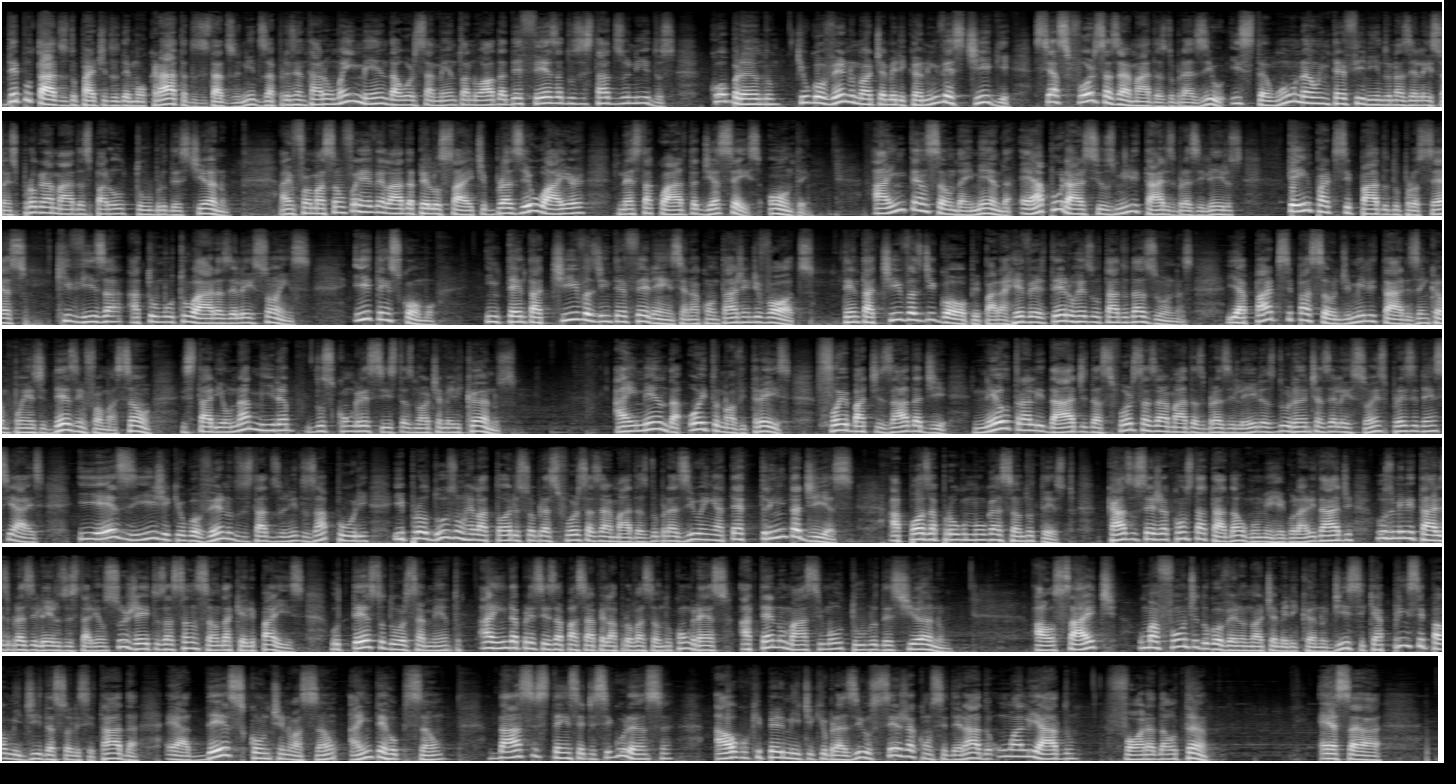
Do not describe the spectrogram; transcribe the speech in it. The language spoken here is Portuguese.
Deputados do Partido Democrata dos Estados Unidos apresentaram uma emenda ao orçamento anual da defesa dos Estados Unidos, cobrando que o governo norte-americano investigue se as Forças Armadas do Brasil estão ou não interferindo nas eleições programadas para outubro deste ano. A informação foi revelada pelo site Brasil Wire nesta quarta, dia 6, ontem. A intenção da emenda é apurar se os militares brasileiros têm participado do processo que visa a tumultuar as eleições. Itens como em tentativas de interferência na contagem de votos, tentativas de golpe para reverter o resultado das urnas e a participação de militares em campanhas de desinformação estariam na mira dos congressistas norte-americanos. A emenda 893 foi batizada de Neutralidade das Forças Armadas Brasileiras durante as eleições presidenciais e exige que o governo dos Estados Unidos apure e produza um relatório sobre as Forças Armadas do Brasil em até 30 dias após a promulgação do texto. Caso seja constatada alguma irregularidade, os militares brasileiros estariam sujeitos à sanção daquele país. O texto do orçamento ainda precisa passar pela aprovação do Congresso até no máximo outubro deste ano. Ao site, uma fonte do governo norte-americano disse que a principal medida solicitada é a descontinuação, a interrupção da assistência de segurança, algo que permite que o Brasil seja considerado um aliado fora da OTAN. Essa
